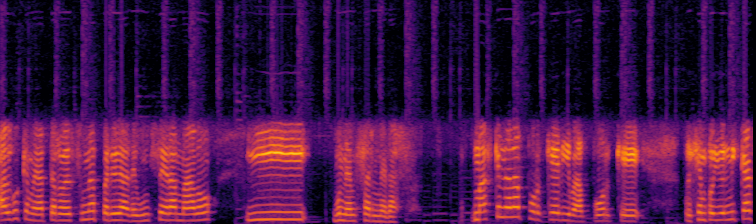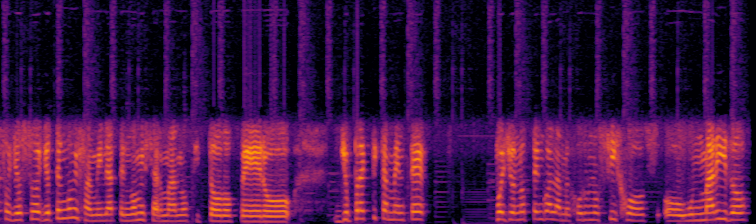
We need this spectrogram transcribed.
algo que me da terror es una pérdida de un ser amado y una enfermedad. Más que nada, ¿por qué, Diva? Porque, por ejemplo, yo en mi caso, yo soy, yo tengo mi familia, tengo mis hermanos y todo, pero yo prácticamente, pues yo no tengo a lo mejor unos hijos o un marido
